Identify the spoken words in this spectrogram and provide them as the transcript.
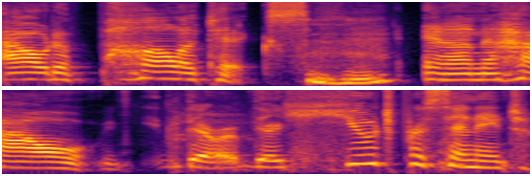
out of politics mm-hmm. and how there there huge percentage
